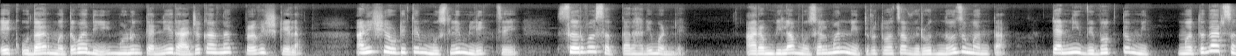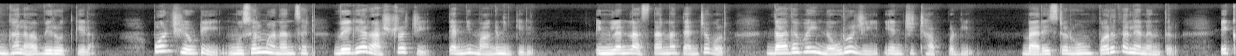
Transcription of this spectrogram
एक उदार मतवादी म्हणून त्यांनी राजकारणात प्रवेश केला आणि शेवटी ते मुस्लिम लीगचे सर्व सत्ताधारी बनले. आरंभीला मुसलमान नेतृत्वाचा विरोध न जुमानता त्यांनी विभक्त मतदारसंघाला विरोध केला. पण शेवटी मुसलमानांसाठी वेगळ्या राष्ट्राची त्यांनी मागणी केली. इंग्लंडला असताना त्यांच्यावर दादाभाई नवरोजी यांची छाप पडली. बॅरिस्टर होऊन परत आल्यानंतर एक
